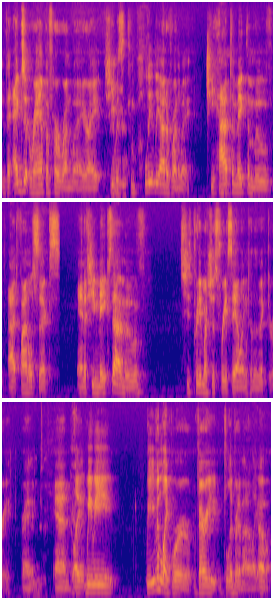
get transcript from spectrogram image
the exit ramp of her runway, right? She mm-hmm. was completely out of runway. She had to make the move at final six, and if she makes that move, she's pretty much just free sailing to the victory, right? Mm-hmm. And like we we we even like were very deliberate about it, like oh,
